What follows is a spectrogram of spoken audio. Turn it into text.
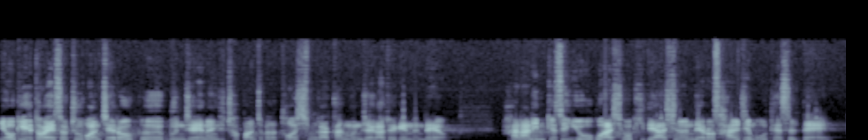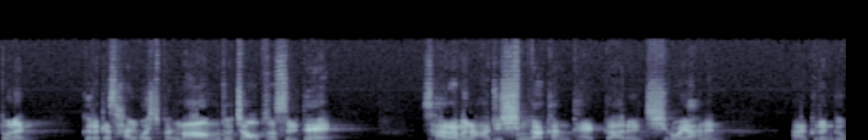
여기에 더해서 두 번째로 그 문제는 첫 번째보다 더 심각한 문제가 되겠는데요. 하나님께서 요구하시고 기대하시는 대로 살지 못했을 때 또는 그렇게 살고 싶은 마음조차 없었을 때 사람은 아주 심각한 대가를 치러야 하는 아, 그런 그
